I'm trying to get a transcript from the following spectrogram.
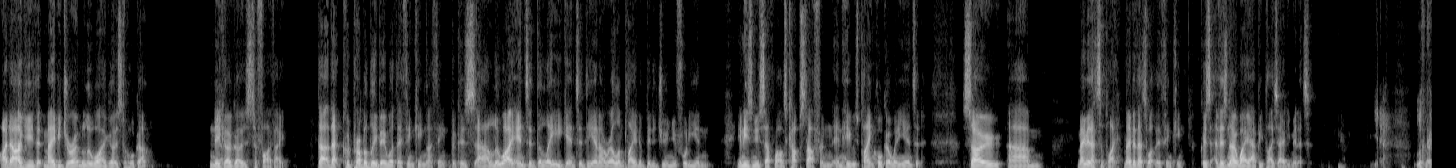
I'd argue that maybe Jarome Luai goes to hooker, Nicho yep. goes to five eight. That that could probably be what they're thinking. I think because uh, Luai entered the league, entered the NRL, and played a bit of junior footy in in his New South Wales Cup stuff, and and he was playing hooker when he entered. So um, maybe that's the play. Maybe that's what they're thinking because there's no way Api plays 80 minutes. Yeah. Look, no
